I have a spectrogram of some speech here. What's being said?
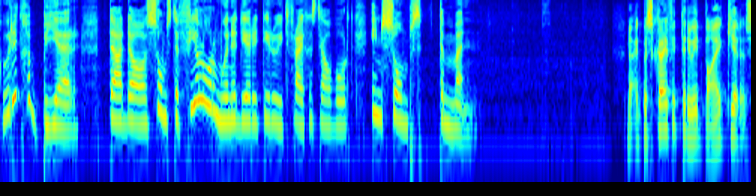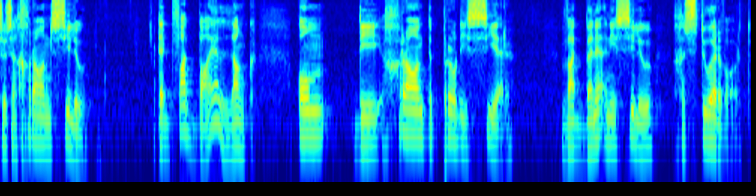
Hoe dit gebeur dat daar soms te veel hormone deur die tiroïed vrygestel word en soms te min? Nou ek beskryf die tiroïed baie keer soos 'n graansilo. Dit vat baie lank om die graan te produseer wat binne in die silo gestoor word.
